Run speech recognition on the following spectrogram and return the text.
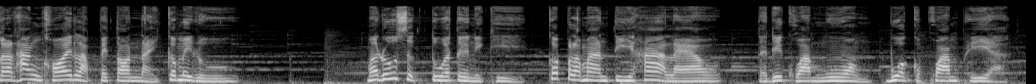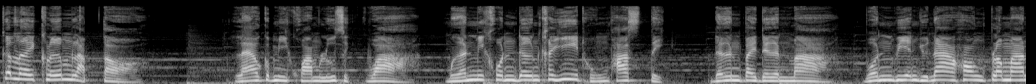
กระทั่งคอยหลับไปตอนไหนก็ไม่รู้ มารู้สึกตัวตื่นอีกทีก็ประมาณตีห้าแล้ว แต่ด้วยความง่วงบวกกับความเพลียก็เลยเคลิ้มหลับต่อ แล้วก็มีความรู้สึกว่า เหมือนมีคนเดินขยี้ถุงพลาสติก เดินไปเดินมา วนเวียนอยู่หน้าห้องประมาณ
